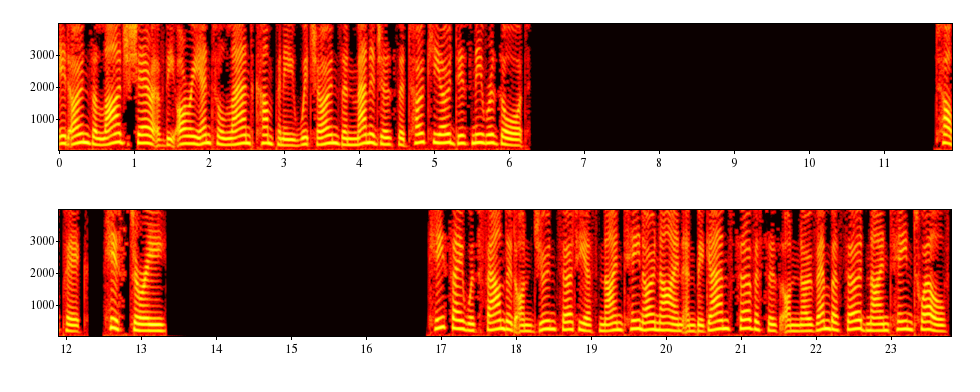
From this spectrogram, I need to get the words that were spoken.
It owns a large share of the Oriental Land Company which owns and manages the Tokyo Disney Resort. History Keisei was founded on June 30, 1909 and began services on November 3, 1912,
